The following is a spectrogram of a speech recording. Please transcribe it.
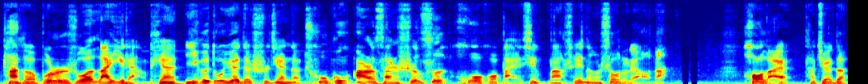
他可不是说来一两天，一个多月的时间呢，出宫二三十次，霍霍百姓，那谁能受得了呢？后来他觉得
